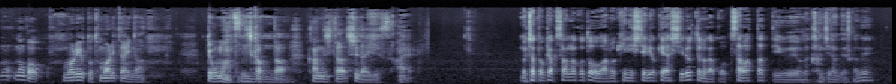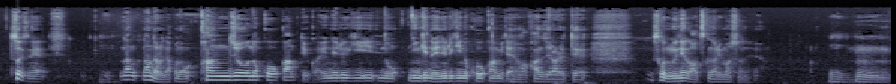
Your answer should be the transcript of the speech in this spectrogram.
ななんか、マリオット泊まりたいなって思わず誓った、感じた次第です。はい。ちょっとお客さんのことをあの気にしてるよ、ケアしてるっていうのがこう伝わったっていうような感じなんですかね。そうですね。ななんだろうな、この感情の交換っていうか、エネルギーの、人間のエネルギーの交換みたいなのが感じられて、すごい胸が熱くなりましたね。うん。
